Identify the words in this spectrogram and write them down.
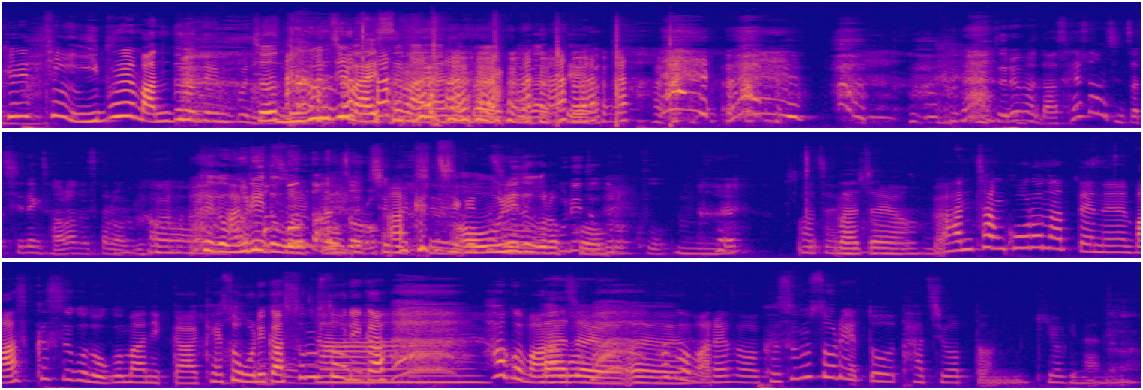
퀼팅 이불 만들어드린 분이 저 누군지 말씀 안 하셔도 할것 같아요. 들으면 나 세상 진짜 진행 잘하는 사람이야. 어. 그거 아니, 우리도 그렇고. 안 절어. 그치, 아, 그치. 그치, 어, 우리도 그렇고. 우리도 그렇고. 음. 맞아요. 맞아요. 한참 코로나 때는 마스크 쓰고 녹음하니까 계속 우리가 숨소리가 아, 하고 말하고 맞아요. 예. 하고 말해서 그 숨소리에 또 다 지웠던 기억이 나네요.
